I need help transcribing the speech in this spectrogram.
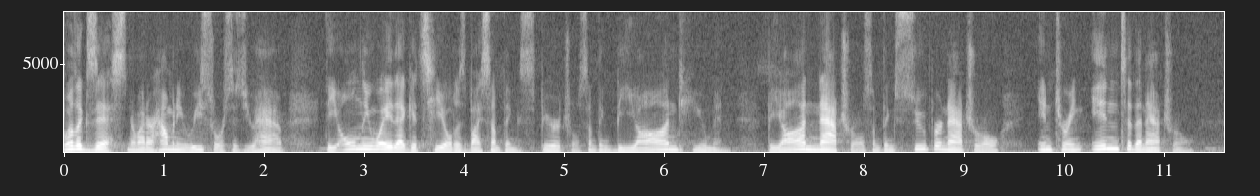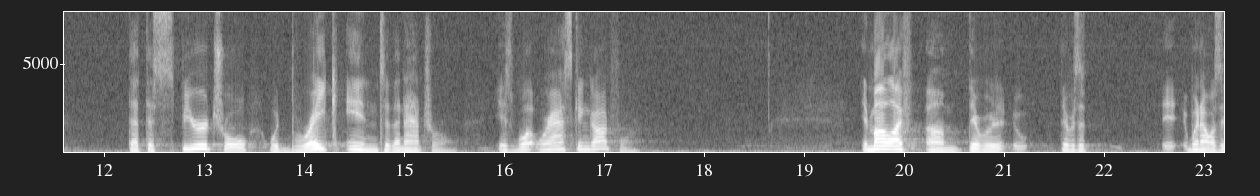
will exist no matter how many resources you have. The only way that gets healed is by something spiritual, something beyond human, beyond natural, something supernatural entering into the natural. That the spiritual would break into the natural is what we're asking God for. In my life, um, there, were, there was a, it, when I was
